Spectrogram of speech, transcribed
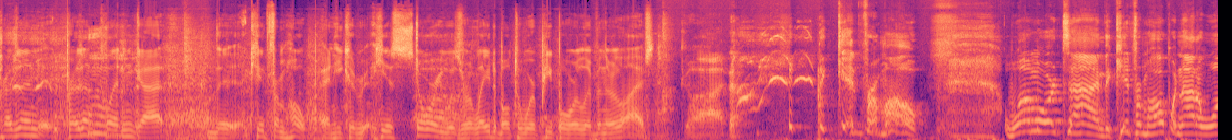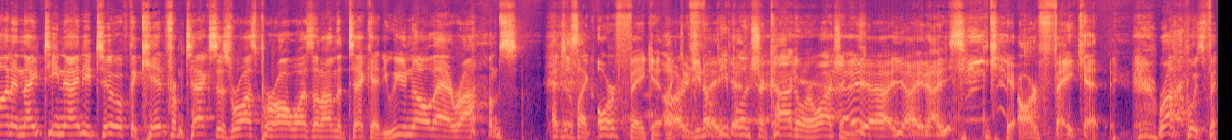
President President Clinton got the kid from Hope, and he could. His story was relatable to where people were living their lives. God. the kid from Hope. One more time. The kid from Hope would not have won in 1992 if the kid from Texas, Ross Perot, wasn't on the ticket. You, you know that, Roms. I just like or fake it. Like, Or dude, you know people it. in Chicago are watching this. Yeah, yeah, I know. or fake it. Rahm was. Fa-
